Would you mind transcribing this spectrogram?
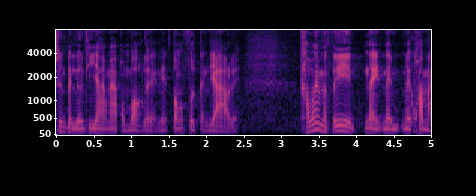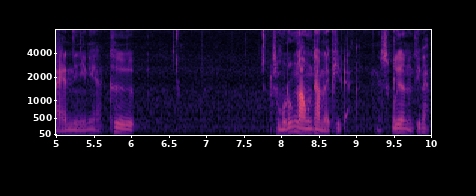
ซึ่งเป็นเรื่องที่ยากมากผมบอกเลยอันนี้ต้องฝึกกันยาวเลยคำว่าเอมพัตตีในในในความหมายอันนี้เนี่ยคือ สมมติลูกน้องคุณทำอะไรผิดอะสักเรื่องหนึ่งที่แบบ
